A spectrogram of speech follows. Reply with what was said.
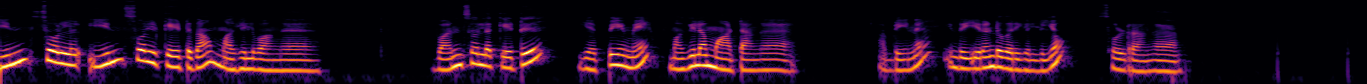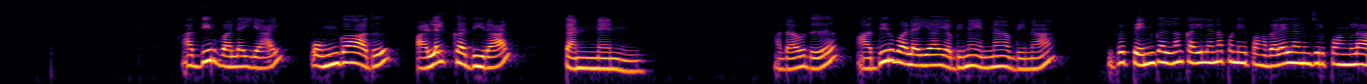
இன்சொல் இன்சொல் கேட்டு தான் மகிழ்வாங்க. வன் சொல்ல கேட்டு எப்பயுமே மகிழ மாட்டாங்க. அப்படின்னு இந்த இரண்டு வரிகள்லேயும் சொல்கிறாங்க அதிர்வலையாய் பொங்காது அழல்கதிரால் தன்னன். அதாவது அதிர்வலையாய் அப்படின்னா என்ன அப்படின்னா இப்போ பெண்கள்லாம் கையில் என்ன பண்ணியிருப்பாங்க வலையில் அணிஞ்சிருப்பாங்களா?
